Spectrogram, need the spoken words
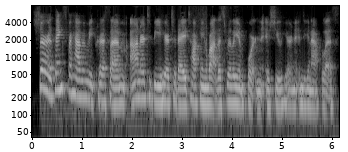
Sure. Thanks for having me, Chris. I'm honored to be here today talking about this really important issue here in Indianapolis.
